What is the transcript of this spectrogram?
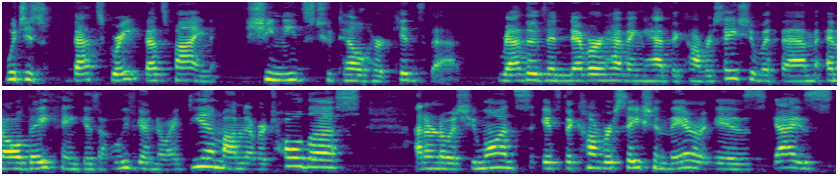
which is, that's great. That's fine. She needs to tell her kids that rather than never having had the conversation with them and all they think is we've got no idea mom never told us i don't know what she wants if the conversation there is guys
